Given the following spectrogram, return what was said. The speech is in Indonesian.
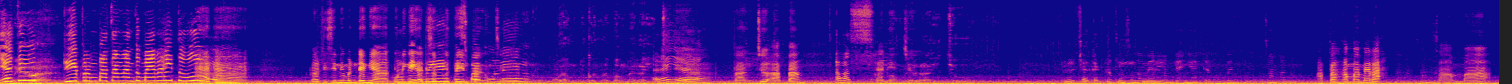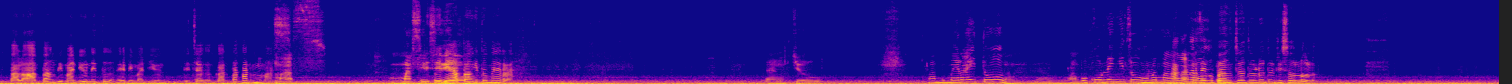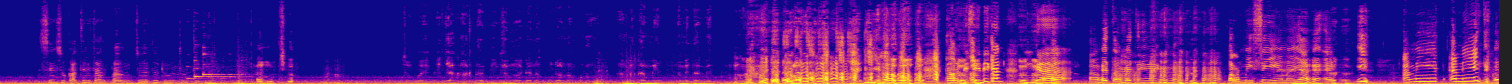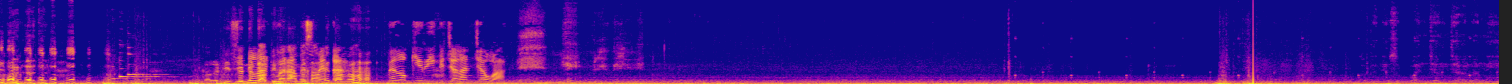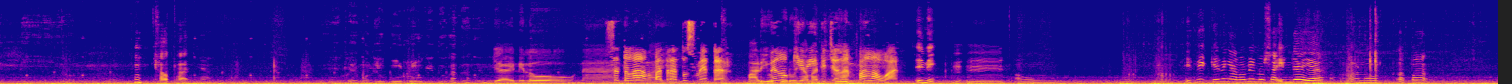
Ya tuh merah. di perempatan lampu merah itu. Eh, eh. kalau di sini mending ya kuningnya nggak disebutin Vespa Bang Jo kuning. Bang itu kan abang merah hijau. Ada ya. Bang Jo abang Awas. dan hijau merah hijau. Dulu jaketku tinggi. kayaknya ada ban sama tuh abang sama merah sama kalau abang di Madiun itu eh di Madiun di Jakarta kan emas Mas. Mas di sini ya. abang itu merah Bang Jo. Lampu merah itu. Lampu kuning itu. ngono aku ngerti ku Bang Jo dulu tuh di Solo loh Sing suka cerita Bang Jo itu dulu tuh Bang Jo. Coba ya ke Jakarta di gang ada anak muda nongkrong. Amit amit, amit amit. iya kalau di sini kan enggak Amit amit eh. Permisi ngono ya. Eh, Ih, amit amit. di sini nggak bilang 200 amit-amit apa belok kiri ke Jalan Jawa. Katanya sepanjang jalan ini Katanya. Iya, kayak Malioboro gitu katanya. ya ini loh nah Setelah mulai 400 meter, belok Malioboro-nya kiri ke Jalan. Pahlawan. Ini. Mm-mm. Oh. Ini kini nganone Nusa Indah ya. Anu apa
